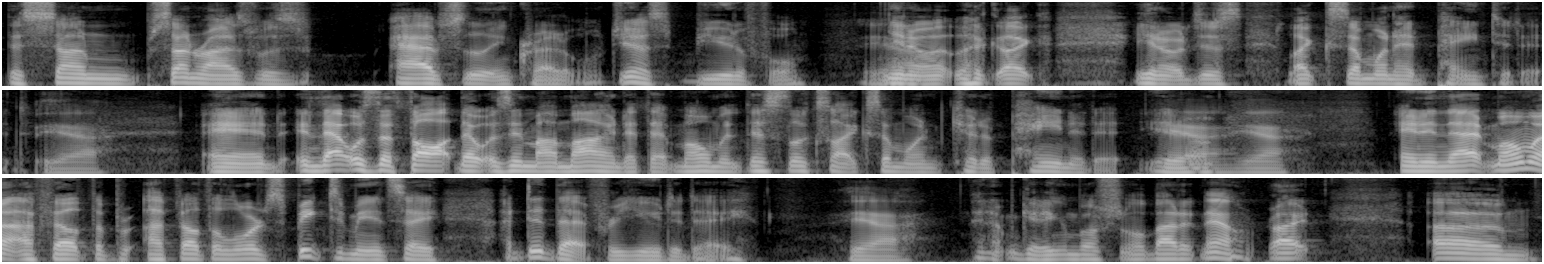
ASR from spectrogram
the sun sunrise was absolutely incredible, just beautiful. Yeah. You know, it looked like, you know, just like someone had painted it, Yeah. and and that was the thought that was in my mind at that moment. This looks like someone could have painted it. You Yeah. know? Yeah. And in that moment, I felt the I felt the Lord speak to me and say, "I did that for you today." Yeah. and I'm getting emotional about it now, right? Um,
